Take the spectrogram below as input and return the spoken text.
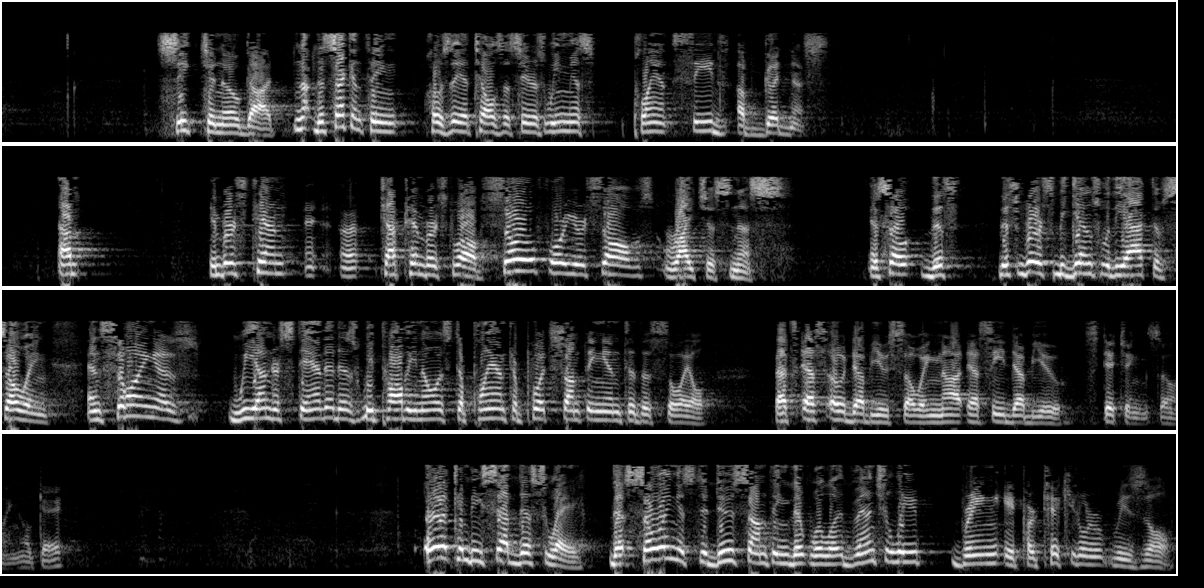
Seek to know God. Now, the second thing Hosea tells us here is we must plant seeds of goodness. Um, in verse 10, uh, chapter 10, verse 12, sow for yourselves righteousness. And so this, this verse begins with the act of sowing. And sowing as we understand it, as we probably know, is to plant or put something into the soil. That's S-O-W sowing, not S-E-W stitching sewing, okay? Or it can be said this way. That sowing is to do something that will eventually bring a particular result.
